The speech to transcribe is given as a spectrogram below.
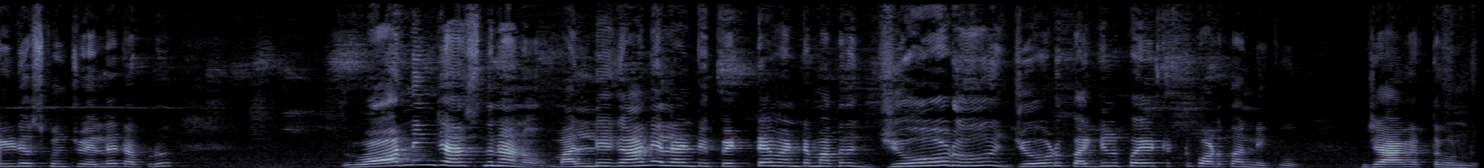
వీడియోస్ కొంచెం వెళ్ళేటప్పుడు వార్నింగ్ చేస్తున్నాను. మళ్ళీ కానీ ఇలాంటివి పెట్టామంటే మాత్రం జోడు జోడు పగిలిపోయేటట్టు కొడతాను నీకు. జాగ్రత్తగా ఉండు.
